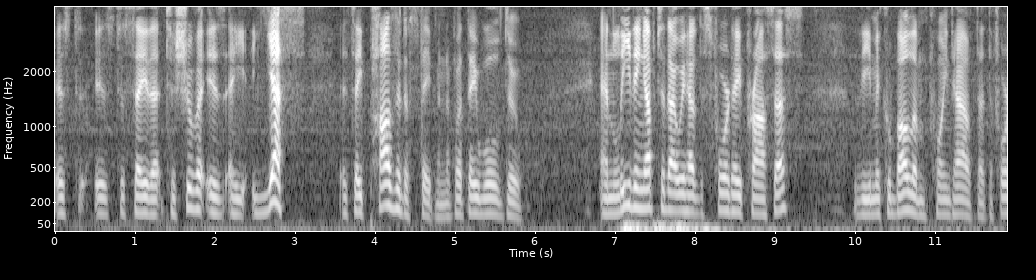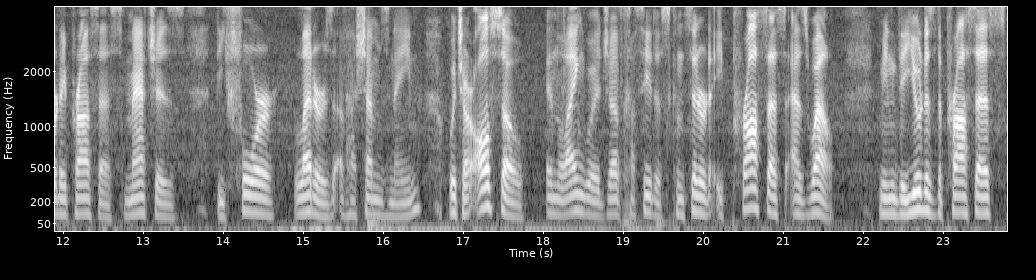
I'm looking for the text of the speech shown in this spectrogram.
is to, is to say that teshuva is a yes it's a positive statement of what they will do. And leading up to that, we have this four day process. The Mikubalim point out that the four day process matches the four letters of Hashem's name, which are also, in the language of Hasidus, considered a process as well. Meaning the Yud is the process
